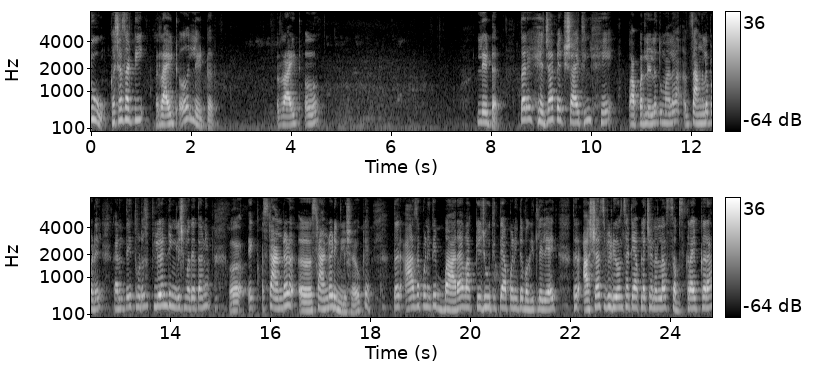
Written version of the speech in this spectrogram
टू कशासाठी? Write a letter write a letter तर ह्याच्यापेक्षा आय थिंक हे वापरलेलं तुम्हाला चांगलं पडेल. कारण ते थोडंसं फ्लुएंट इंग्लिशमध्ये येतं आणि एक स्टँडर्ड स्टँडर्ड इंग्लिश आहे ओके तर आज आपण इथे बारा वाक्य जी होती ते आपण इथे बघितलेली आहेत. तर अशाच व्हिडिओंसाठी आपल्या चॅनलला सबस्क्राईब करा.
